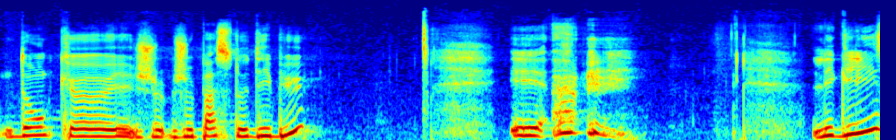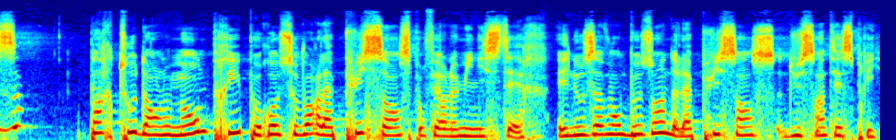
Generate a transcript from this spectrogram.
Donc, euh, je, je, passe le début. Et l'Église partout dans le monde prie pour recevoir la puissance pour faire le ministère. Et nous avons besoin de la puissance du Saint-Esprit.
